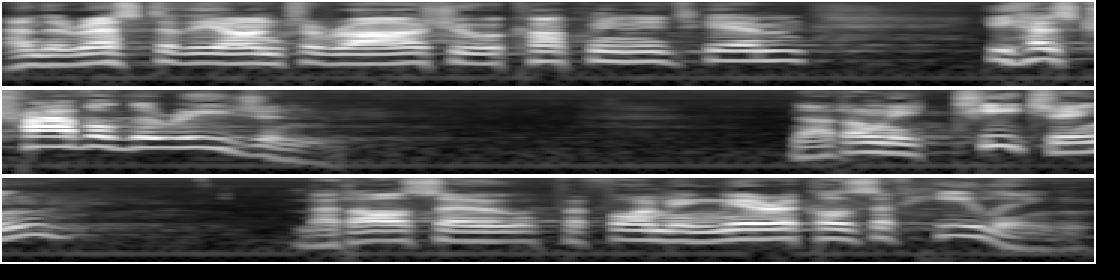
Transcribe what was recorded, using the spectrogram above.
and the rest of the entourage who accompanied him, he has traveled the region, not only teaching, but also performing miracles of healing,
